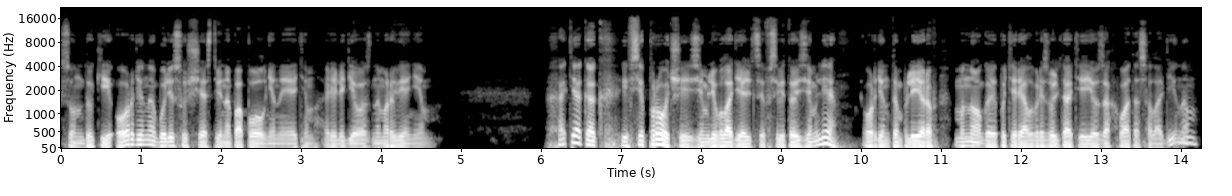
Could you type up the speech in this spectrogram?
Сундуки ордена были существенно пополнены этим религиозным рвением. Хотя, как и все прочие землевладельцы в Святой Земле, Орден Темплиеров многое потерял в результате ее захвата Саладином,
